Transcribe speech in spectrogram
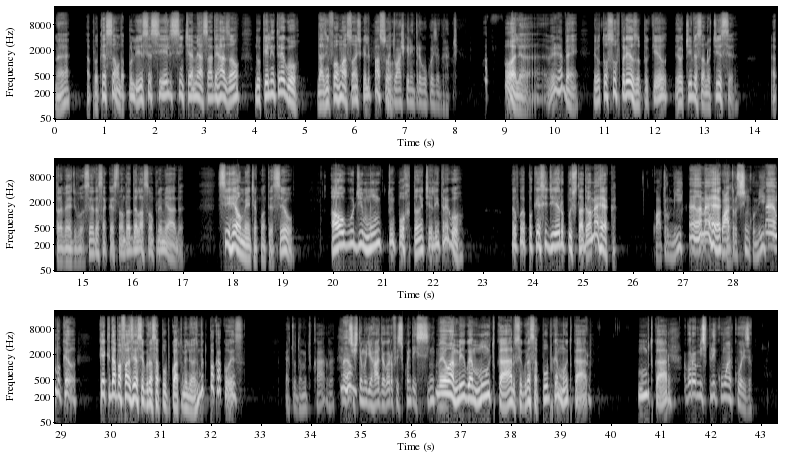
né, a proteção da polícia se ele se sentir ameaçado em razão do que ele entregou, das informações que ele passou. Mas tu acha que ele entregou coisa grande? Olha, veja bem, eu estou surpreso, porque eu, eu tive essa notícia, através de você, dessa questão da delação premiada. Se realmente aconteceu, algo de muito importante ele entregou. Eu, porque esse dinheiro para o Estado é uma merreca. 4 mil? É uma merreca. 4, 5 mil? É, porque o que, é que dá para fazer a segurança pública 4 milhões? Muito pouca coisa. É tudo é muito caro, né? Não. O sistema de rádio agora foi 55. Meu amigo, é muito caro. Segurança pública é muito caro. Muito caro. Agora me explica uma coisa.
